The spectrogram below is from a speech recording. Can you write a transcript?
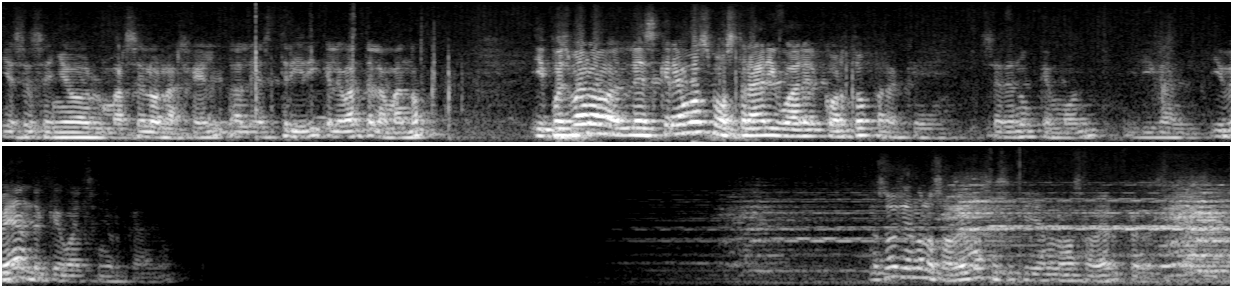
y es el señor Marcelo Rangel, alias Tridi, que levante la mano. Y pues bueno, les queremos mostrar igual el corto para que se den un quemón y digan, y vean de qué va el señor K. ¿no? Nosotros ya no lo sabemos, así que ya no lo vamos a ver, pero...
